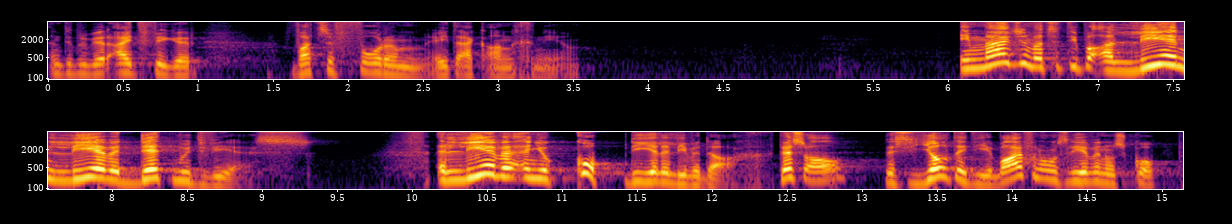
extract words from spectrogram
en te probeer uitfigure watse vorm het ek aangeneem. Imagine wat 'n tipe alleen lewe dit moet wees. 'n Lewe in jou kop die hele liewe dag. Dis al, dis heeltyd hier. Baie van ons lewe in ons kop.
